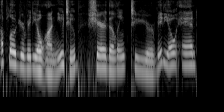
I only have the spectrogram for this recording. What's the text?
upload your video on YouTube, share the link to your video, and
